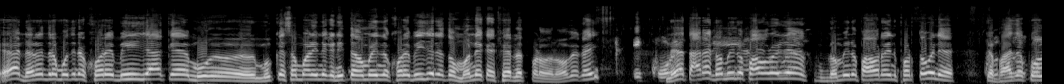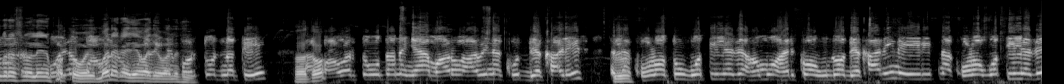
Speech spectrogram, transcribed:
એ નરેન્દ્ર મોદીના ખોરે બી જા કે મુકેશ અંબાણીને કે નીતા અંબાણીને ખોરે બી જાય ને તો મને કઈ ફેર નથી પડવાનો. હવે કઈ? મેં તારે ગમીનો પાવર હોય ને ગમીનો પાવર લઈને ફરતો હોય ને કે ભાજપ કોંગ્રેસ નો લઈને ફરતો હોય મને કઈ લેવા દેવા નથી. હા તો? પાવર તો હું તને ન્યા મારો આવીને ખુદ દેખાડીશ. એટલે ખોળો તું ગોતી લેજે હમો હરકો ઊંડો દેખાડી ને એ રીતના ખોળો ગોતી લેજે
